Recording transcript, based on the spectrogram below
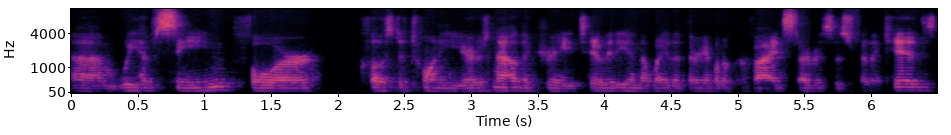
um, we have seen for close to 20 years now the creativity and the way that they're able to provide services for the kids.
